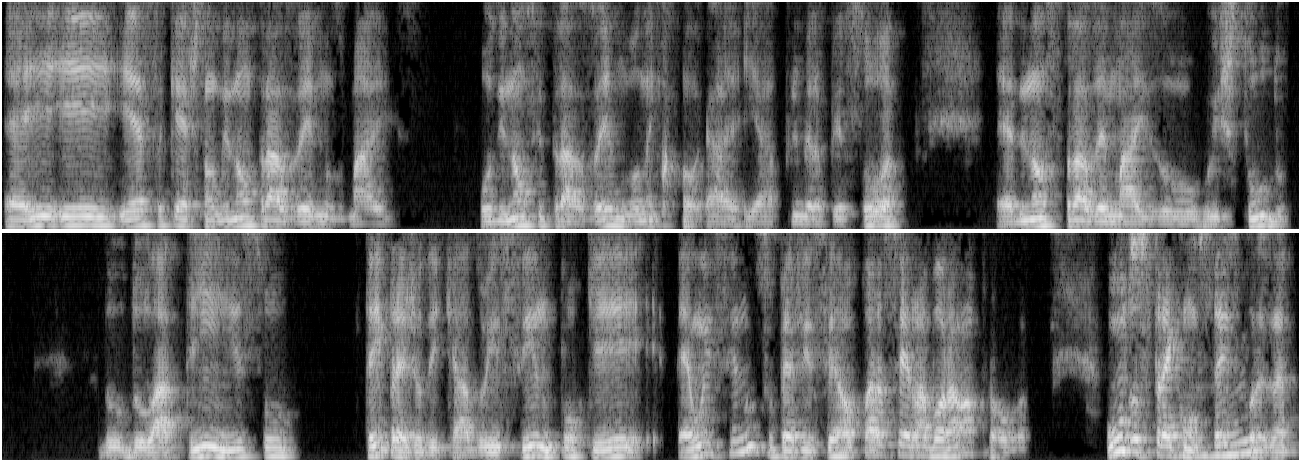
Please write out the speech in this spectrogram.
É, e, e, essa questão de não trazermos mais, ou de não se trazer, não vou nem colocar aí a primeira pessoa, é, de não se trazer mais o, o estudo, do, do latim, isso tem prejudicado o ensino, porque é um ensino superficial para se elaborar uma prova. Um dos preconceitos, uhum. por exemplo,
